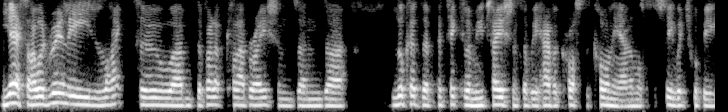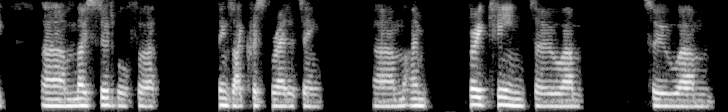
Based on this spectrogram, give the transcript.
Yes, I would really like to um, develop collaborations and uh, look at the particular mutations that we have across the colony animals to see which would be um, most suitable for things like CRISPR editing. Um, I'm very keen to um, to um,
